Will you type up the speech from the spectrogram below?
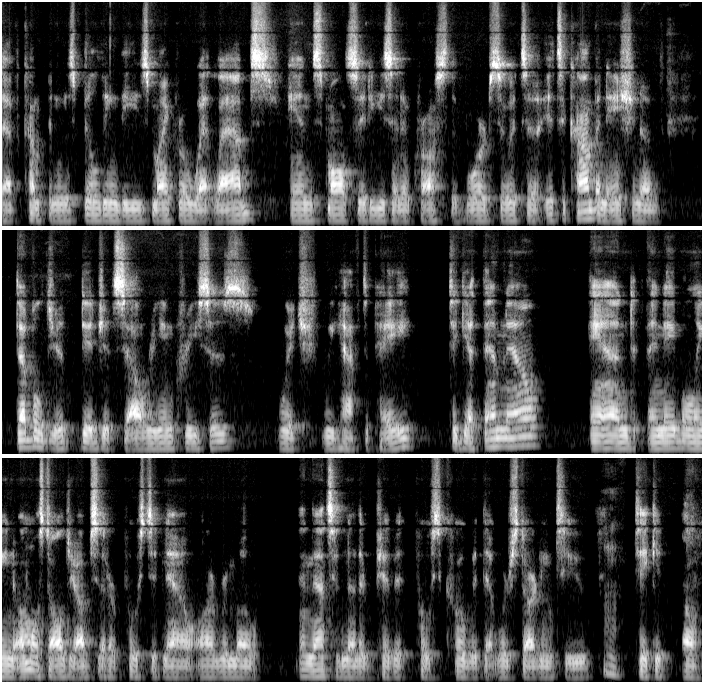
have companies building these micro wet labs in small cities and across the board. So it's a, it's a combination of double digit salary increases, which we have to pay to get them now, and enabling almost all jobs that are posted now are remote. And that's another pivot post-COVID that we're starting to take it, well,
